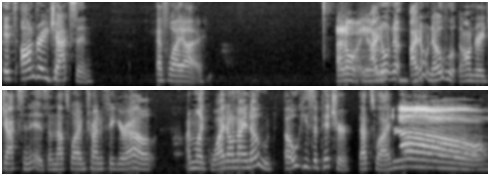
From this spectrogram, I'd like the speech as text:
It's Andre Jackson, FYI. I don't, you I don't know. I don't know who Andre Jackson is, and that's why I'm trying to figure out. I'm like, why don't I know? Who, oh, he's a pitcher. That's why No.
